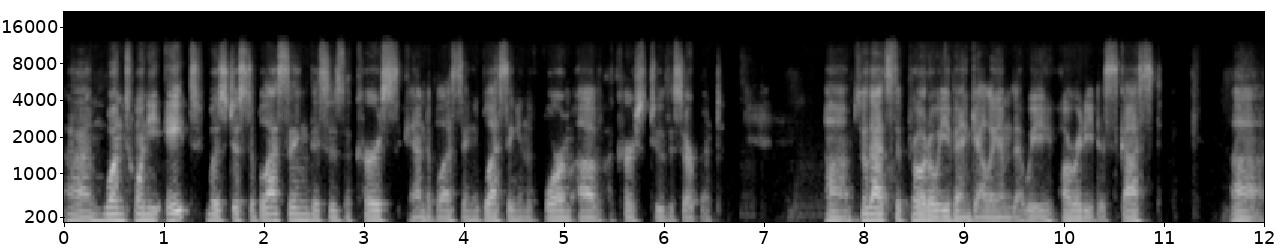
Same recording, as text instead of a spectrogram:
um, 128 was just a blessing. This is a curse and a blessing, a blessing in the form of a curse to the serpent. Um, so that's the proto evangelium that we already discussed. Uh,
